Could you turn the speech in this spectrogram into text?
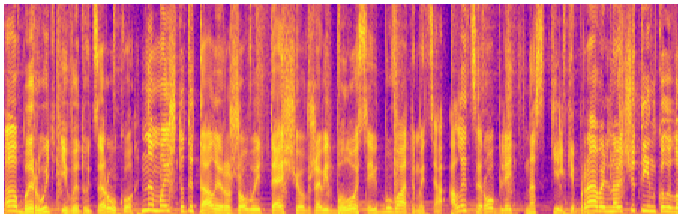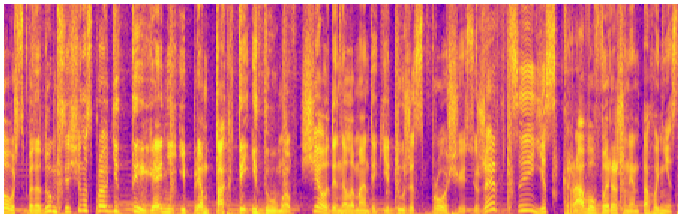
А беруть і ведуть за руку. Нам майже до деталей розжовують те, що вже відбулося і відбуватиметься, але це роблять наскільки правильно, що ти інколи ловиш себе на думці, що насправді ти геній і прям так ти і думав. Ще один елемент, який дуже спрощує сюжет, це яскраво виражений антагоніст.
